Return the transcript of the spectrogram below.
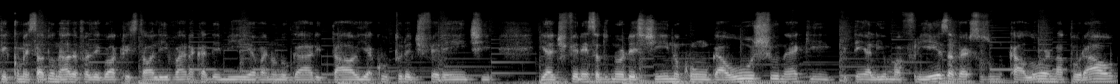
ter começado do nada fazer igual a Cristal ali, vai na academia, vai no lugar e tal, e a cultura é diferente, e a diferença do nordestino com o gaúcho, né, que, que tem ali uma frieza versus um calor natural.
